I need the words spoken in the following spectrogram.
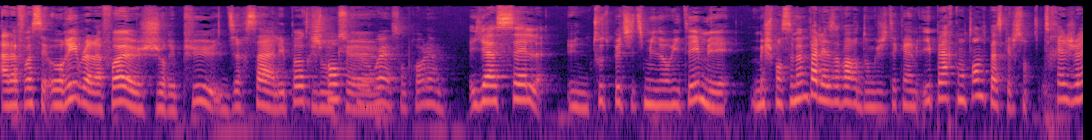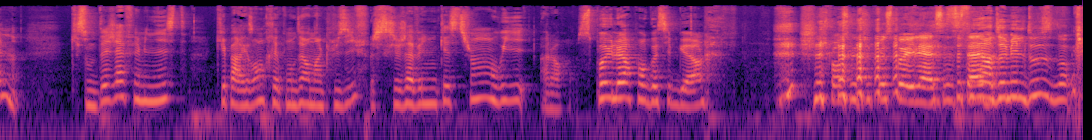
à la fois c'est horrible, à la fois euh, j'aurais pu dire ça à l'époque. Je pense que ouais, sans problème. Il y a celle, une toute petite minorité, mais, mais je pensais même pas les avoir, donc j'étais quand même hyper contente parce qu'elles sont très jeunes, qui sont déjà féministes, qui par exemple répondaient en inclusif. Parce que j'avais une question, oui, alors spoiler pour Gossip Girl. je pense que tu peux spoiler à ce stade. En 2012, donc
